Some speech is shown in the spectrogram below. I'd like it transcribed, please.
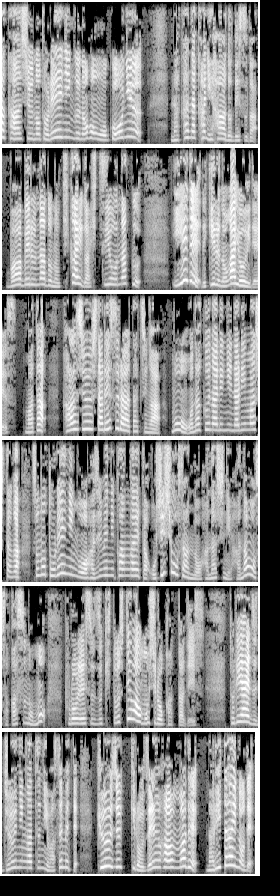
ラー監修のトレーニングの本を購入。なかなかにハードですが、バーベルなどの機械が必要なく、家でできるのが良いです。また、監修したレスラーたちがもうお亡くなりになりましたが、そのトレーニングを初めに考えたお師匠さんの話に花を咲かすのも、プロレス好きとしては面白かったです。とりあえず12月にはせめて90キロ前半までなりたいので、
